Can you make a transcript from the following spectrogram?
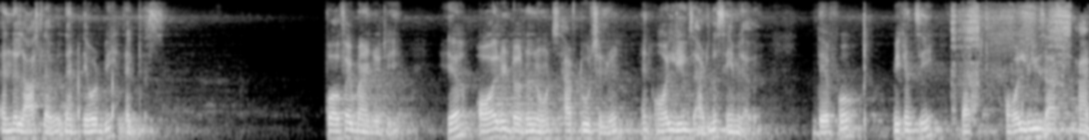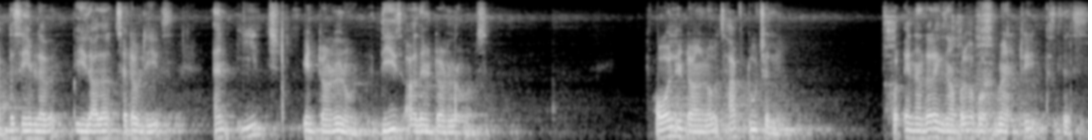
in the last level then they would be like this. Perfect binary tree. Here all internal nodes have two children and all leaves are at the same level. Therefore we can see that all leaves are at the same level. These are the set of leaves. And each internal node these are the internal nodes. All internal nodes have two children. For another example of a tree is this.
